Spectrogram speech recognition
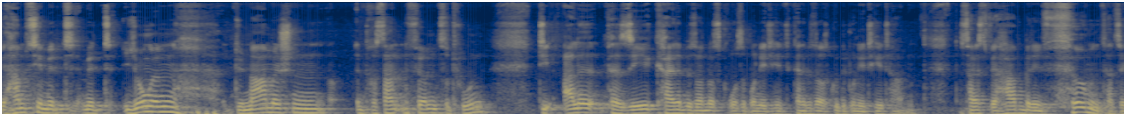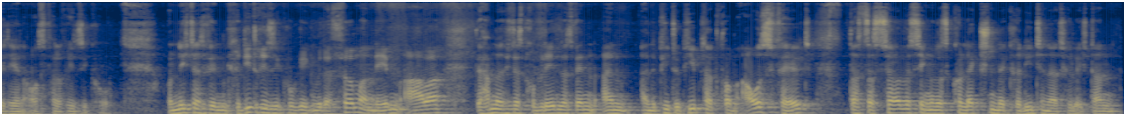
wir haben es hier mit, mit jungen, dynamischen, interessanten Firmen zu tun, die alle per se keine besonders große Bonität, keine besonders gute Bonität haben. Das heißt, wir haben bei den Firmen tatsächlich ein Ausfallrisiko. Und nicht, dass wir ein Kreditrisiko gegenüber der Firma nehmen, aber wir haben natürlich das Problem, dass wenn ein, eine P2P-Plattform ausfällt, dass das Servicing und das Collection der Kredite natürlich dann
